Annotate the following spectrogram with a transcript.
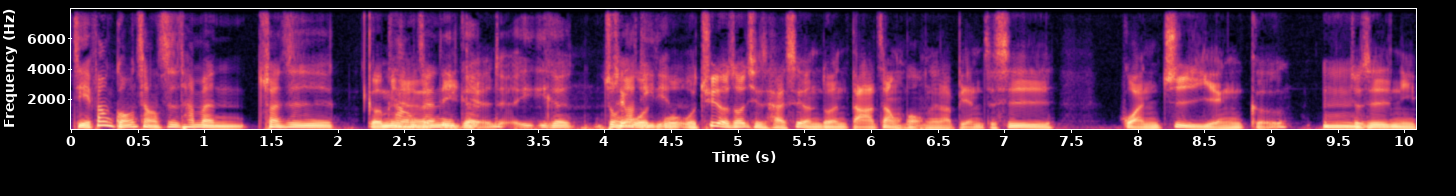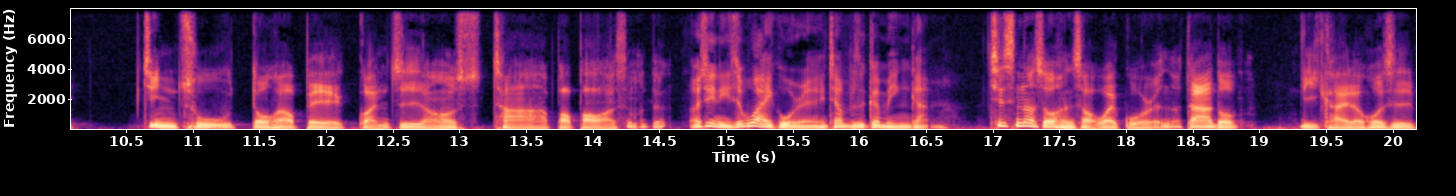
解放广场是他们算是革命的一个一个重要地点。我我去的时候，其实还是有很多人搭帐篷在那边，只是。管制严格，嗯，就是你进出都会要被管制，然后查包包啊什么的。而且你是外国人，这样不是更敏感吗？其实那时候很少外国人了，大家都离开了，或是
